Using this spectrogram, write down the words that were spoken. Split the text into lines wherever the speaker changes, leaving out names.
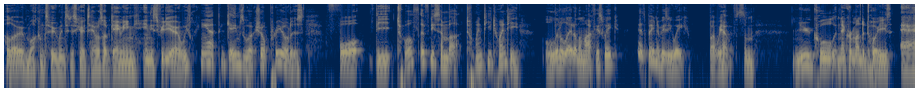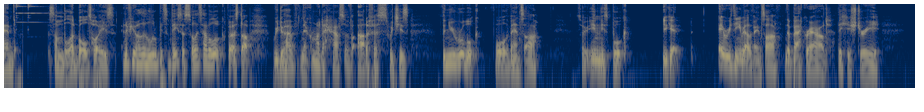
Hello and welcome to Winter Disco Tabletop Gaming. In this video, we're looking at Games Workshop pre-orders for the 12th of December 2020. A little late on the mark this week. It's been a busy week, but we have some new cool Necromunda toys and some Blood Bowl toys and a few other little bits and pieces. So let's have a look. First up, we do have Necromunda House of Artifice, which is the new rulebook for the Van Saar. So in this book, you get everything about the Van Saar, the background, the history,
